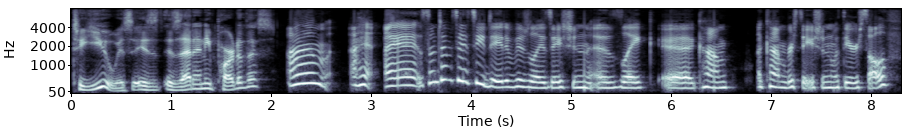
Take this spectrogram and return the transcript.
to you is is is that any part of this? Um, I I sometimes I see data visualization as like a com a conversation with yourself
